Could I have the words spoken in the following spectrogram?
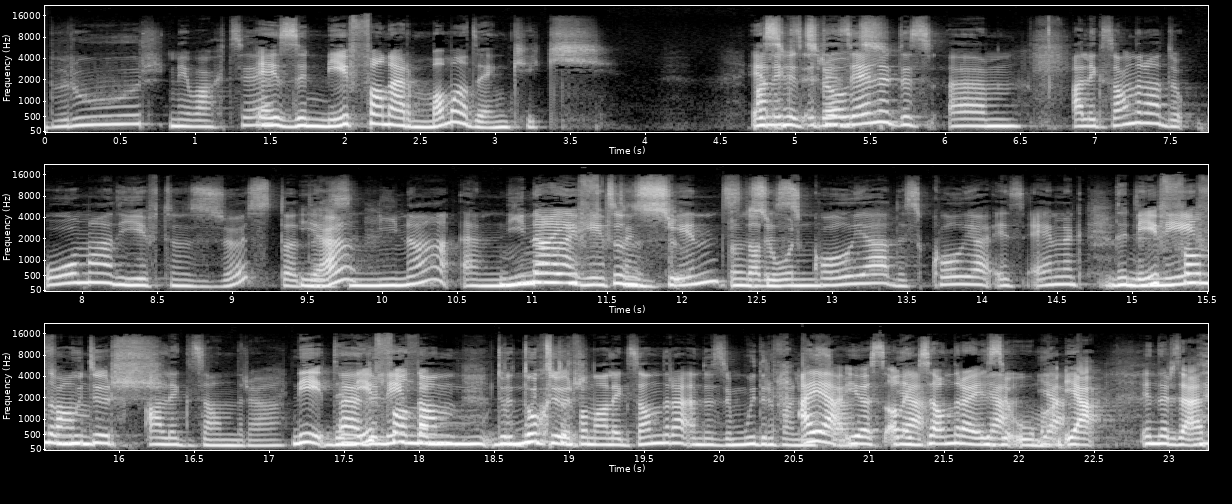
broer... Nee, wacht. Hè. Hij is de neef van haar mama, denk ik. Is Alex, het is getrouwd- eigenlijk dus ehm, Alexandra, de oma, die heeft een zus, dat Ja. is Nina. En Nina, Nina heeft, heeft een, zo- kind, een dat is. Kolja. Dus Kolja is eigenlijk De neef van de moeder. Alexandra. Nee, de Eh, neef van de de de, dochter moeder. van Alexandra en dus de moeder van Ah Lisa. ja, juist. Alexandra is Ja, de oma. Ja, inderdaad.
